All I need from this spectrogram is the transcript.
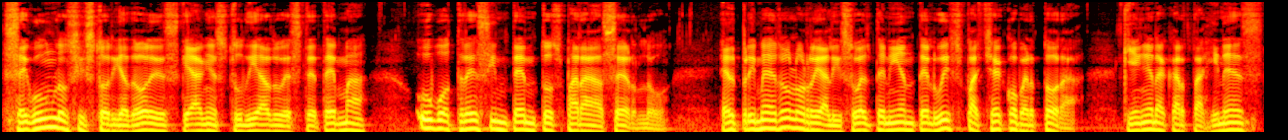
Según los historiadores que han estudiado este tema, hubo tres intentos para hacerlo. El primero lo realizó el teniente Luis Pacheco Bertora, quien era cartaginés,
